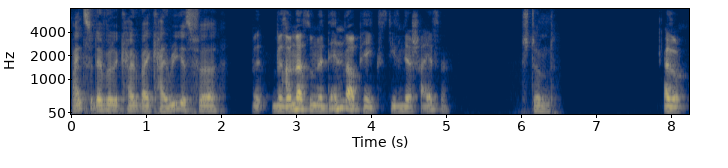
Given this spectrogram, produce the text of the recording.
meinst du, der würde, weil Kyrie ist für. Be besonders so eine Denver-Picks, die sind ja scheiße. Stimmt. Also,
